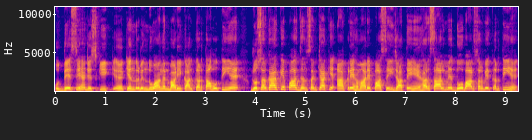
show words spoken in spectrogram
उद्देश्य हैं जिसकी केंद्र बिंदु आंगनबाड़ी कार्यकर्ता होती हैं, जो सरकार के पास जनसंख्या के आंकड़े हमारे पास से ही जाते हैं। हर साल में दो बार सर्वे करती हैं,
